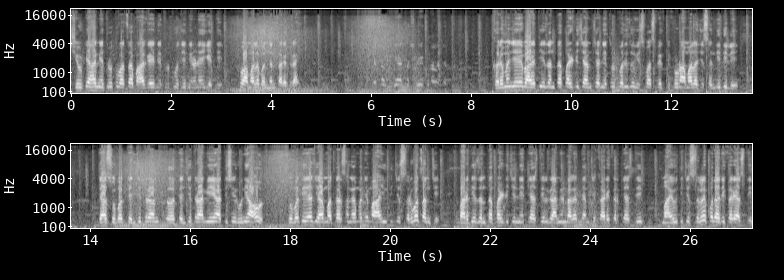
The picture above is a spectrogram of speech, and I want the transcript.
शेवटी हा नेतृत्वाचा भाग आहे. नेतृत्व जे निर्णय घेते तो आम्हाला बंधनकारक राहील. खरं म्हणजे भारतीय जनता पार्टीच्या आमच्या नेतृत्वाने जो विश्वास व्यक्त करून आम्हाला जी संधी दिली त्यासोबत त्यांची तर त्यांचे तर आम्ही अतिशय ऋणी आहोत. सोबतच या मतदारसंघामध्ये महायुतीचे सर्वच आमचे भारतीय जनता पार्टीचे नेते असतील ग्रामीण भागातले आमचे कार्यकर्ते असतील महायुतीचे सगळे पदाधिकारी असतील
